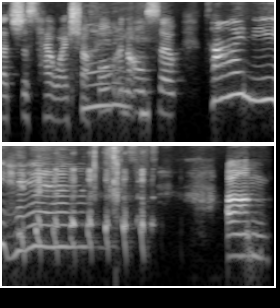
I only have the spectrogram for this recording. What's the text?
that's just how I shuffle, and also tiny hands. Um,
